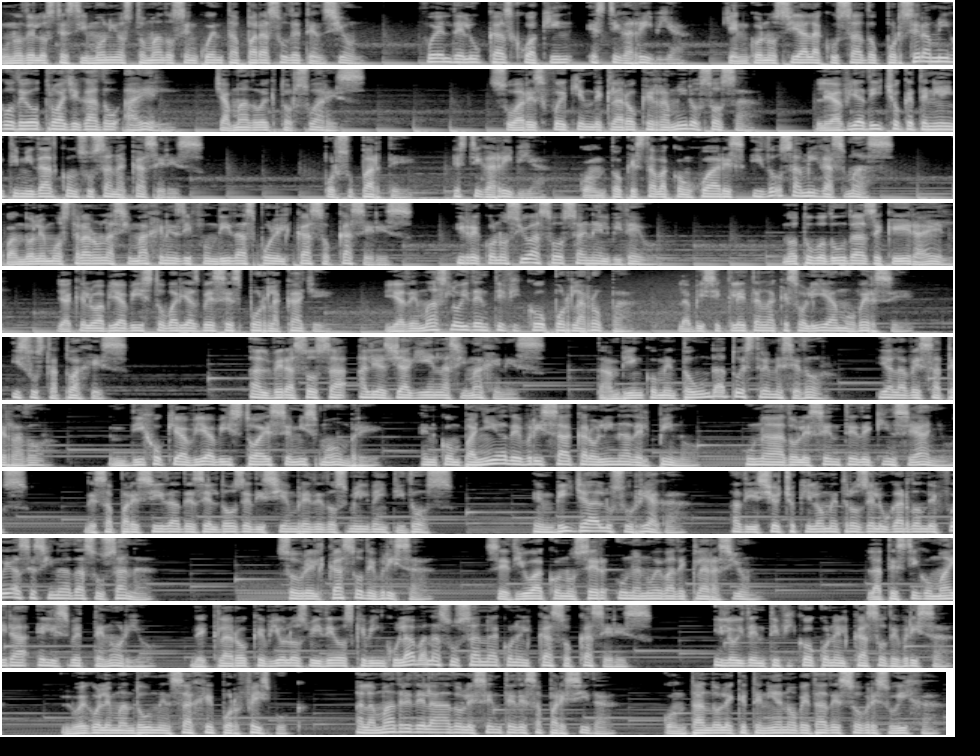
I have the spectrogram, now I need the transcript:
Uno de los testimonios tomados en cuenta para su detención fue el de Lucas Joaquín Estigarribia, quien conocía al acusado por ser amigo de otro allegado a él, llamado Héctor Suárez. Suárez fue quien declaró que Ramiro Sosa le había dicho que tenía intimidad con Susana Cáceres. Por su parte, Estigarribia contó que estaba con Juárez y dos amigas más cuando le mostraron las imágenes difundidas por el caso Cáceres y reconoció a Sosa en el video. No tuvo dudas de que era él, ya que lo había visto varias veces por la calle y además lo identificó por la ropa la bicicleta en la que solía moverse y sus tatuajes. Al ver a Sosa alias Yagi en las imágenes, también comentó un dato estremecedor y a la vez aterrador. Dijo que había visto a ese mismo hombre en compañía de Brisa Carolina del Pino, una adolescente de 15 años, desaparecida desde el 2 de diciembre de 2022, en Villa Luzurriaga, a 18 kilómetros del lugar donde fue asesinada Susana. Sobre el caso de Brisa, se dio a conocer una nueva declaración. La testigo Mayra Elizabeth Tenorio declaró que vio los videos que vinculaban a Susana con el caso Cáceres y lo identificó con el caso de Brisa. Luego le mandó un mensaje por Facebook a la madre de la adolescente desaparecida, contándole que tenía novedades sobre su hija,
